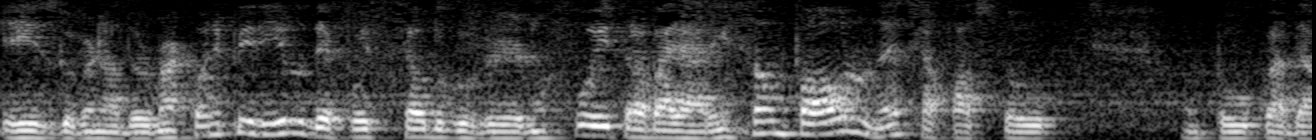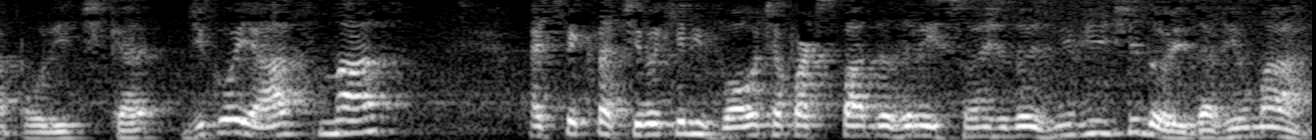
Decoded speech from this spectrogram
ex-governador Marconi Perillo, depois que saiu do governo, foi trabalhar em São Paulo, né? se afastou um pouco da política de Goiás, mas a expectativa é que ele volte a participar das eleições de 2022. Havia uma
